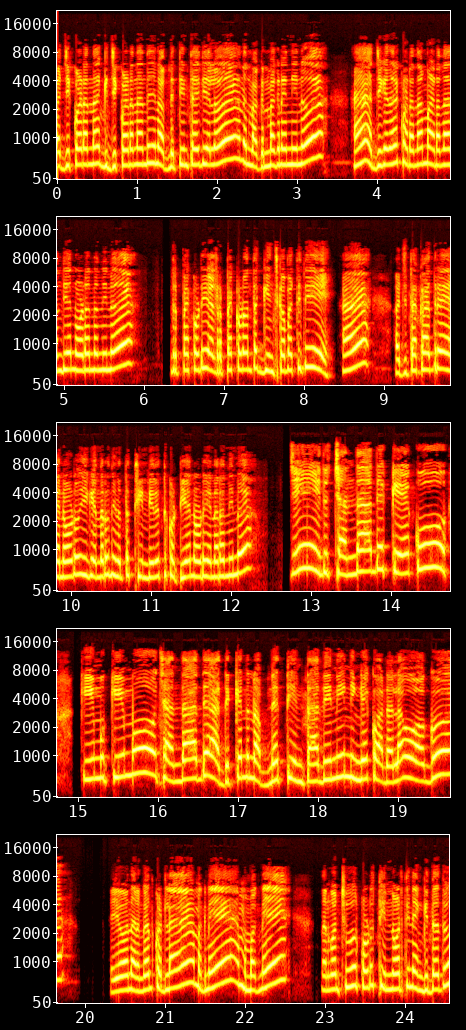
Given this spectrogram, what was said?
ಅಜ್ಜಿ ಕೊಡೋಣ ಗಿಜ್ಜಿ ಕೊಡೋಣ ಅಂದ್ರೆ ನೀನು ಅದನ್ನೇ ತಿಂತಾ ಇದೆಯಲ್ಲ? ನನ್ನ ಮಗನ ಮಗನೇ ನೀನು? ಹಾ ಅಜ್ಜಿಗೆ ಕೊಡೋಣ ಮಾಡೋಣ ಅಂದ್ಯಾ ನೋಡೋಣ ನೀನು? ರೂಪಾಯಿ ಕೊಡು ಎರಡು ರೂಪಾಯಿ ಕೊಡು ಅಂತ ಗಿಂಚ್ಕೊ ಬತ್ತಿದಿ ಹಾ ಅಜ್ಜಿ ತಕಾದ್ರೆ ನೋಡು ಈಗ ಏನಾರ ನಿನ್ನ ತಿಂಡಿ ಕೊಟ್ಟಿಯ ನೋಡು ಏನಾರ ನೀನು? ಇದು ಚಂದ ಅದೇ ಕೇಕು. ಕೀಮು ಕೀಮು ಚಂದ ಅದೆ ಅದಕ್ಕೆ ನಾನು ಒಬ್ನೇ ತಿಂತಾ ಇದೀನಿ. ನಿಂಗೆ ಕೊಡಲ್ಲ ಹೋಗು. ಅಯ್ಯೋ ನನಗೊಂದು ಕೊಡ್ಲಾ ಮಗನೇ ಮಗನೇ. ನನಗೊಂದು ಚೂರು ಕೊಡು ತಿನ್ ನೋಡ್ತೀನಿ ಹೆಂಗಿದ್ದದು.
